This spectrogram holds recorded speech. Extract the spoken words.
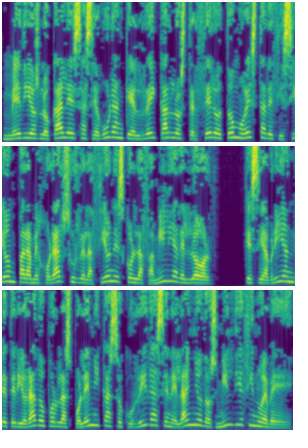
Medios locales aseguran que el rey Carlos III tomó esta decisión para mejorar sus relaciones con la familia del Lord, que se habrían deteriorado por las polémicas ocurridas en el año 2019.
